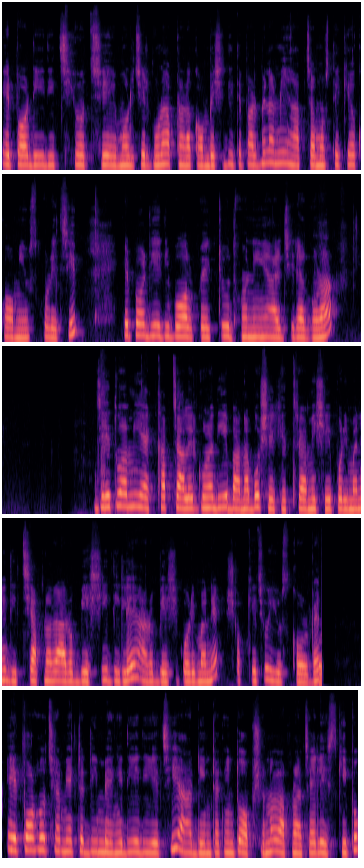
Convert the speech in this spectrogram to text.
এরপর দিয়ে দিচ্ছি হচ্ছে মরিচের গুঁড়া। আপনারা কম বেশি দিতে পারবেন। আমি হাফ চামচ থেকেও কম ইউজ করেছি। এরপর দিয়ে দিব অল্প একটু ধনে আর জিরা গুঁড়া। যেহেতু আমি এক কাপ চালের গুঁড়া দিয়ে বানাবো, সেক্ষেত্রে আমি সেই পরিমাণে দিচ্ছি। আপনারা আরও বেশি দিলে আরও বেশি পরিমাণে সব কিছু ইউজ করবেন। এরপর হচ্ছে আমি একটা ডিম ভেঙে দিয়ে দিয়েছি, আর ডিমটা কিন্তু অপশনাল আপনারা চাইলে স্কিপও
